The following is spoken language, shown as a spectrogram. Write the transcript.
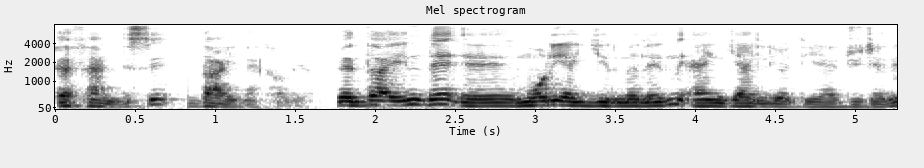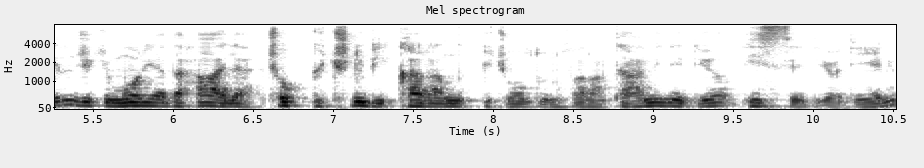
efendisi Dain'e kalıyor. Ve Dain de e, Moria girmelerini engelliyor diğer cücelerin. Çünkü Moria'da hala çok güçlü bir karanlık güç olduğunu falan tahmin ediyor, hissediyor diyelim.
